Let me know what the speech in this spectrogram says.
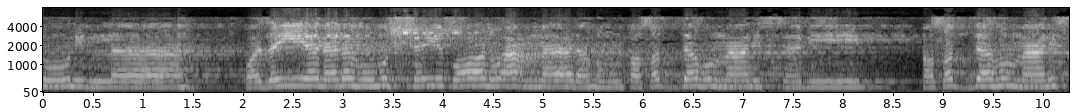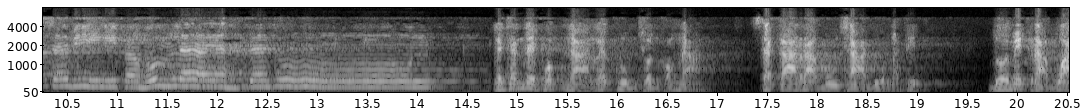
دون الله وزين لهم الشيطان أعمالهم فصدهم عن السبيل فصدهم عن السبيل فهم لا يهتدون และฉันได้พบนางและกลุ่มชนของนาง สกการะบูชาดวงอาทิตย์ โดยไม่กราบไหว้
